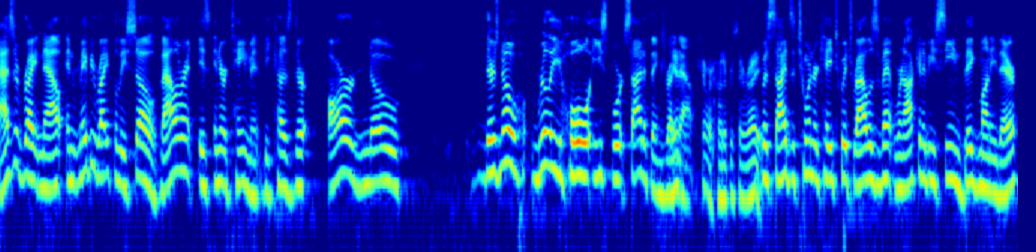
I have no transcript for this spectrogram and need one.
As of right now, and maybe rightfully so, Valorant is entertainment because there are no, there's no really whole esports side of things right yeah, now. yeah, we're 100% right. Besides the 200K Twitch Rivals event, we're not going to be seeing big money there.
